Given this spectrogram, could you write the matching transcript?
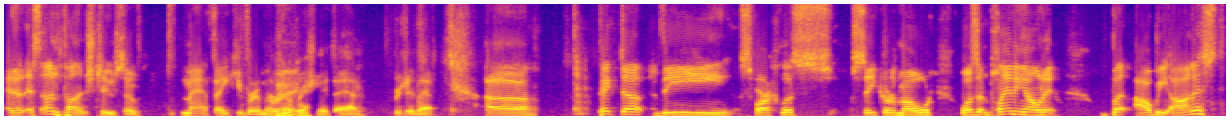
and it's unpunched too. So, Matt, thank you very much. I appreciate that. Appreciate that. Uh, picked up the Sparkless Seeker mold. Wasn't planning on it, but I'll be honest,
